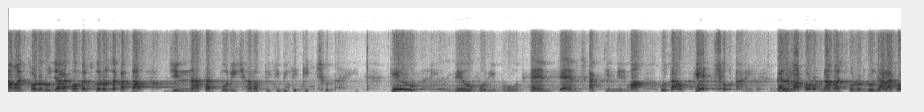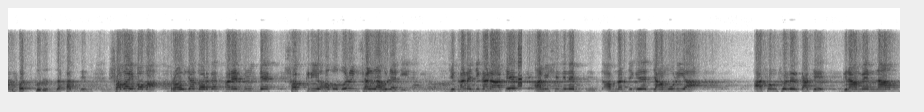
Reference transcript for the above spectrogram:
নামাজ পড়ো, রোজা রাখো, হজ করো জাকাত দাও। জিন্না তার পরি ছাড়া পৃথিবীতে কিচ্ছু নাই, কেউ নাই। হ্যান ত্যান কোথাও কিচ্ছু নাই। কালমা পড়ুন, নামাজ পড়ুন, রোজা রাখুন, হজ করুন সবাই বাবা, রওজা দরগা খানের বিরুদ্ধে সক্রিয় হব বলুন ইনশাল্লাহ যেখানে যেখানে আছে, আমি সেদিনে আপনার দিকে জামুরিয়া আসানসোলের কাছে গ্রামের নাম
